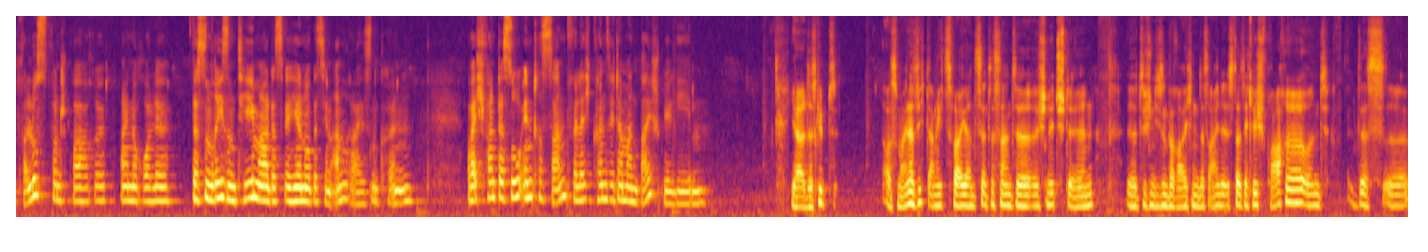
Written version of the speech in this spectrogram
Verlust von Sprache eine Rolle. Das ist ein Riesenthema, das wir hier nur ein bisschen anreißen können. Aber ich fand das so interessant, vielleicht können Sie da mal ein Beispiel geben. Ja, das gibt aus meiner Sicht eigentlich zwei ganz interessante äh, Schnittstellen äh, zwischen diesen Bereichen. Das eine ist tatsächlich Sprache und das äh,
